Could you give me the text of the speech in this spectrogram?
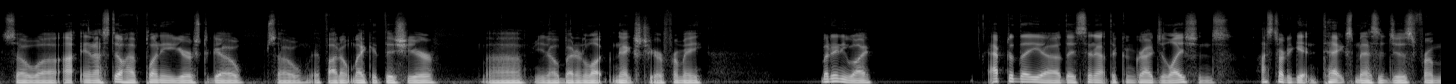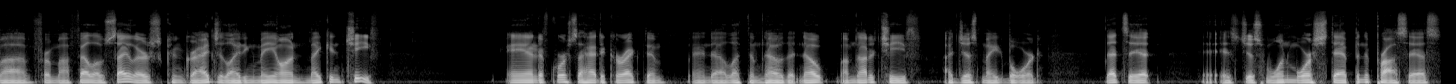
So, uh, I, and I still have plenty of years to go. So, if I don't make it this year, you know, better luck next year for me. But anyway, after they they sent out the congratulations, I started getting text messages from uh, from my fellow sailors congratulating me on making chief. And of course, I had to correct them and uh, let them know that nope, I'm not a chief. I just made board. That's it. It's just one more step in the process.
